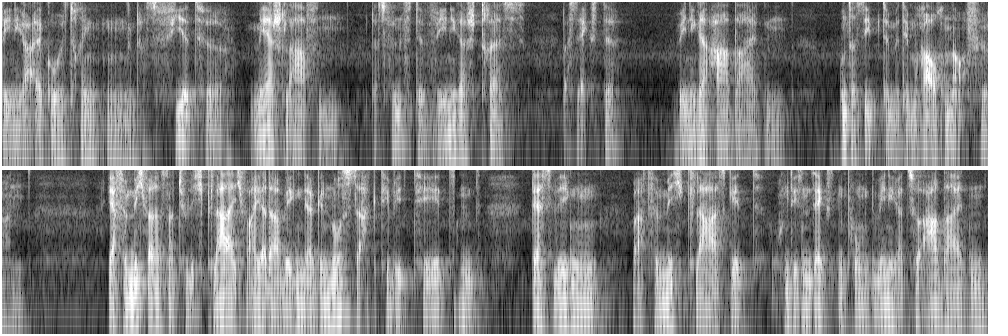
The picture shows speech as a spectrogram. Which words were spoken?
weniger Alkohol trinken. Das vierte mehr schlafen. Das fünfte weniger Stress. Das sechste weniger arbeiten. Und das siebte mit dem Rauchen aufhören. Ja, für mich war das natürlich klar. Ich war ja da wegen der Genussaktivität. Und deswegen war für mich klar, es geht um diesen sechsten Punkt, weniger zu arbeiten,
